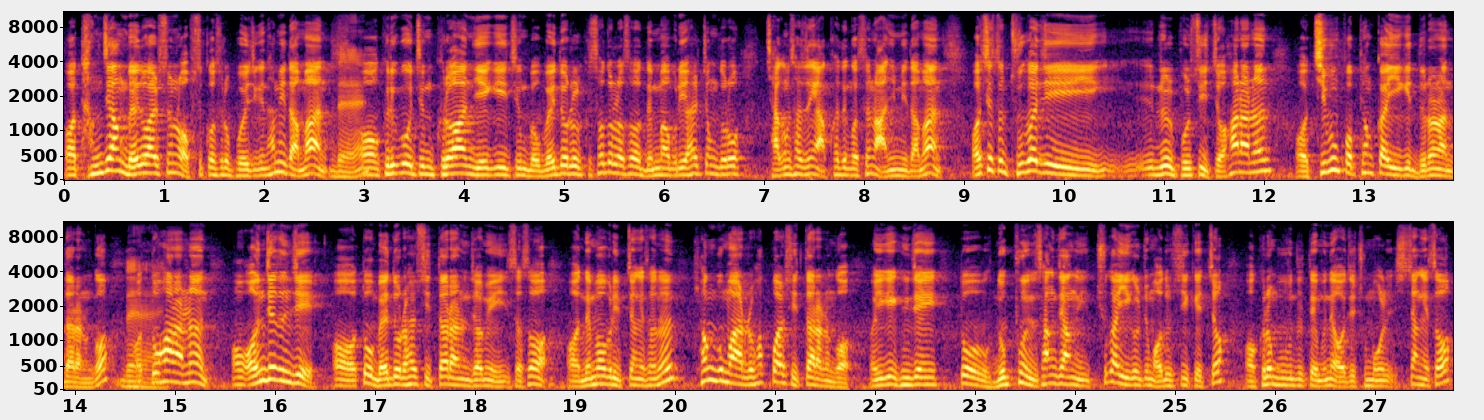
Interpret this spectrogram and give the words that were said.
어, 당장 매도할 수는 없을 것으로 보여지긴 합니다만, 네. 어, 그리고 지금 그러한 얘기 지금 뭐 매도를 서둘러서 넷마블이 할 정도로 자금 사정이 악화된 것은 아닙니다만, 어쨌든 두 가지를 볼 수 있죠. 하나는 어, 지분법 평가 이익이 늘어난다라는 거, 네. 어, 또 하나는 어, 언제든지 어, 또 매도를 할 수 있다라는 점에 있어서 어, 넷마블 입장에서는 현금화를 확보할 수 있다라는 거, 어, 이게 굉장히 또 높은 상장 추가 이익을 좀 얻을 수 있겠죠. 어, 그런 부분들 때문에 어제 주목을 시장에서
